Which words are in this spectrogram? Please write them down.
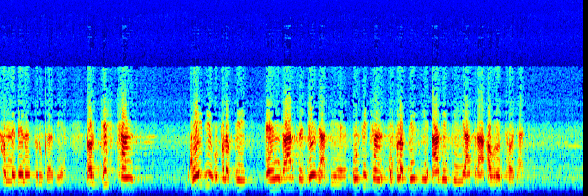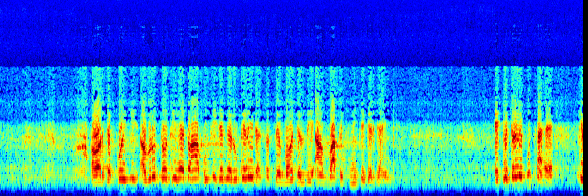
हमने देना शुरू कर दिया। और जिस क्षण कोई भी उपलब्धि अहंकार से जुड़ जाती है, उसी क्षण उपलब्धि की आगे की यात्रा अवरुद्ध हो जाती है। और जब कोई चीज़ अवरुद्ध होती है तो आप उसी जगह रुके नहीं रह सकते। बहुत जल्दी आप वापस नीचे गिर जाएँगे। एक मित्र ने पूछा है कि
